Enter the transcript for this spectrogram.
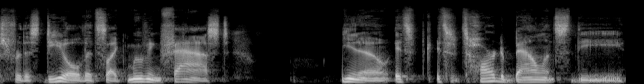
for this deal that's like moving fast. You know, it's, it's, it's hard to balance the,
